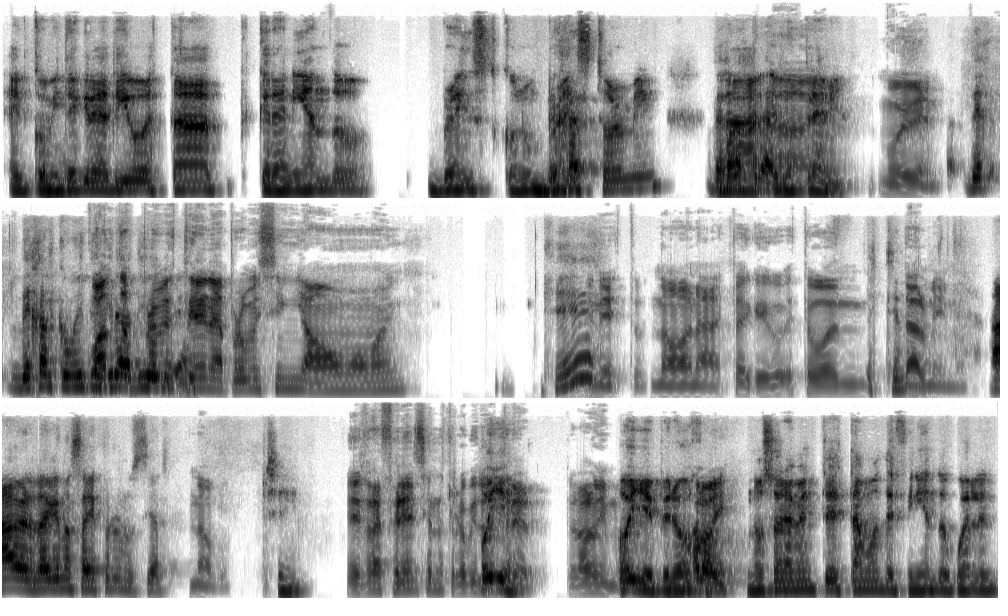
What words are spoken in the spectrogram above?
el comité creativo está craneando brains- con un Deja- brainstorming Déjalo La- los Ah, premios. Muy bien. Deja, deja el comité ¿Cuántos creativo. premios que- tienen a Promising Young Woman en ¿Qué? esto? No, nada, está que esto en Es que- tal mismo. Ah, verdad que no sabéis pronunciar. No, pues. Sí. Es referencia a nuestro capítulo Oye. anterior, pero ahora mismo. Oye, pero ojo, no solamente estamos definiendo cuál es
